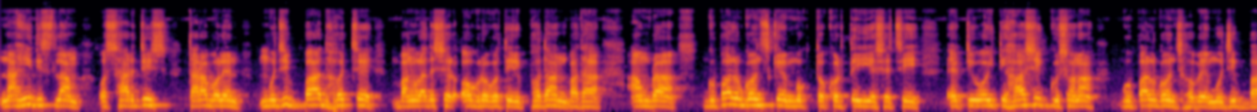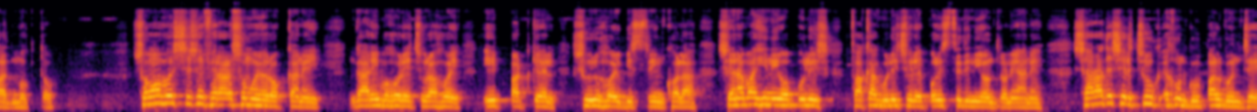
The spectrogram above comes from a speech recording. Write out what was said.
নাহিদ ইসলাম ও সার্জিস, তারা বলেন, মুজিববাদ হচ্ছে বাংলাদেশের অগ্রগতির প্রধান বাধা। আমরা গোপালগঞ্জকে মুক্ত করতেই এসেছি। একটি ঐতিহাসিক ঘোষণা, গোপালগঞ্জ হবে মুজিববাদ মুক্ত। সমাবেশ শেষে ফেরার সময়ও রক্ষা নেই। গাড়ি বহরে চূড়া হয়ে ইট পাটকেল শুরু হয় বিশৃঙ্খলা। সেনাবাহিনী ও পুলিশ ফাঁকা গুলি ছুড়ে পরিস্থিতি নিয়ন্ত্রণে আনে। সারা দেশের চোখ এখন গোপালগঞ্জে।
